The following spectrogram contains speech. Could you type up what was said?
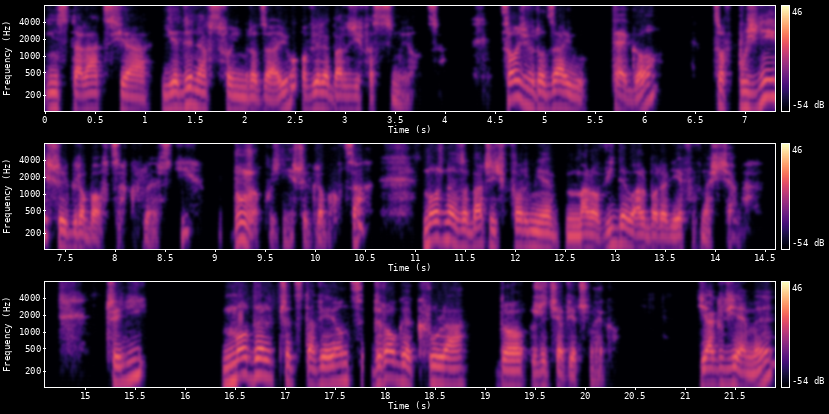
instalacja jedyna w swoim rodzaju, o wiele bardziej fascynująca. Coś w rodzaju tego, co w późniejszych grobowcach królewskich, dużo późniejszych grobowcach, można zobaczyć w formie malowideł albo reliefów na ścianach. Czyli model przedstawiający drogę króla do życia wiecznego. Jak wiemy,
